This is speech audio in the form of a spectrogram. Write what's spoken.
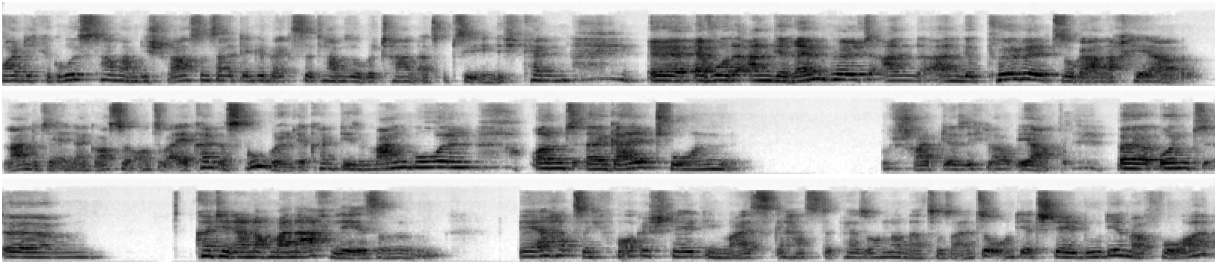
freundlich gegrüßt haben, haben die Straßenseite gewechselt, haben so getan, als ob sie ihn nicht kennen. Äh, er wurde angerempelt, an, angepöbelt, sogar nachher landete er in der Gosse und so weiter. Ihr könnt das googeln, ihr könnt diesen Mann googeln und äh, Galton schreibt er sich, glaube ich, ja. Äh, und ähm, könnt ihr dann nochmal nachlesen. Er hat sich vorgestellt, die meistgehasste Person London zu sein. So, und jetzt stell du dir mal vor,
